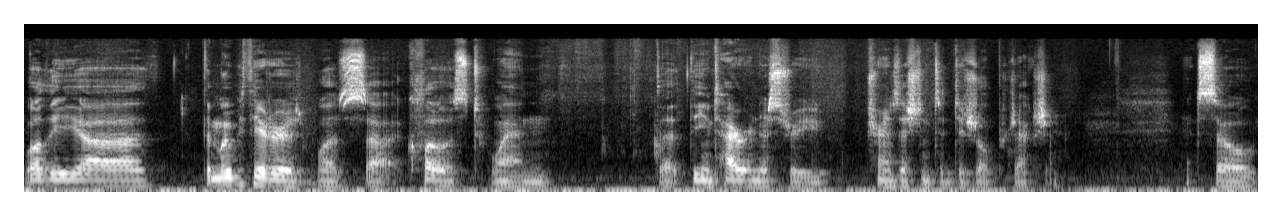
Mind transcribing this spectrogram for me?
Well, the uh, the movie theater was uh, closed when the the entire industry transitioned to digital projection, and so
